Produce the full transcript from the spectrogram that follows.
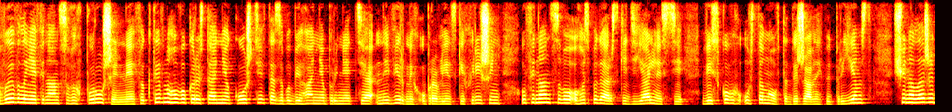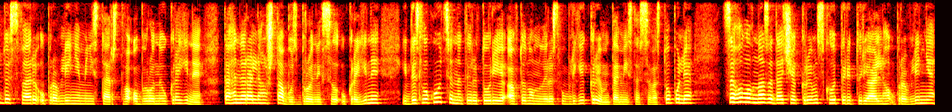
Виявлення фінансових порушень, неефективного використання коштів та запобігання прийняття невірних управлінських рішень у фінансово-господарській діяльності військових установ та державних підприємств, що належать до сфери управління Міністерства оборони України та Генерального штабу Збройних сил України і дислокуються на території Автономної Республіки Крим та міста Севастополя, це головна задача Кримського територіального управління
